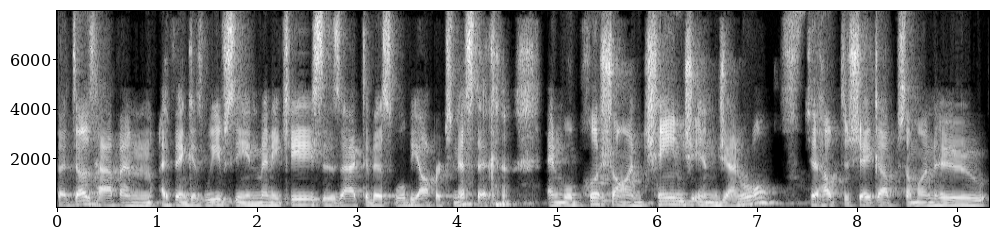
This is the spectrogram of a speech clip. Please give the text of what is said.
that does happen. I think as we've seen many cases activists will be opportunistic and will push on change in general to help to shake up someone who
